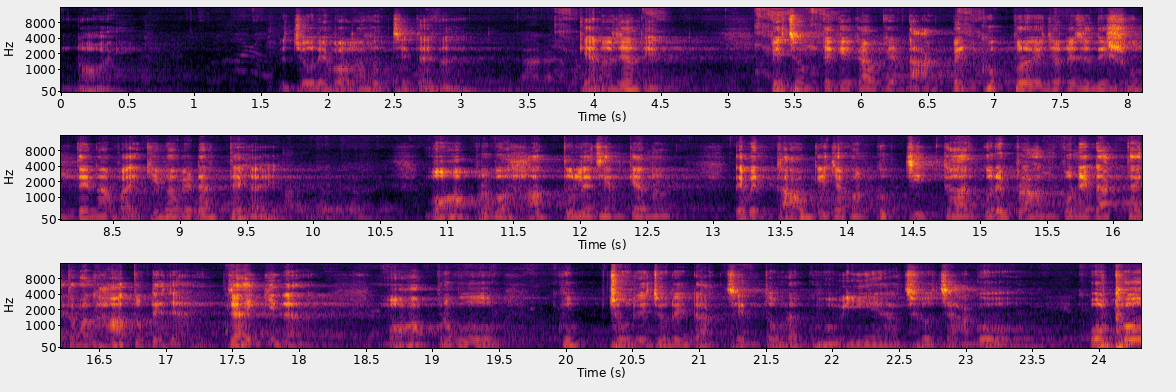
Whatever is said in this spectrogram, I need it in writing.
নয়। জোরে বলা হচ্ছে, তাই না? কেন জানেন? পেছন থেকে কাউকে ডাকবেন খুব প্রয়োজনে যদি শুনতে না পায়, কীভাবে ডাকতে হয়? মহাপ্রভু হাত তুলেছেন কেন? দেখবেন কাউকে যখন খুব চিৎকার করে প্রাণপণে ডাকতে হয়, তখন হাত উঠে যায়। যায় কি না? মহাপ্রভু খুব জোরে জোরে ডাকছেন, তোমরা ঘুমিয়ে আছো, জাগো। ওঠো,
